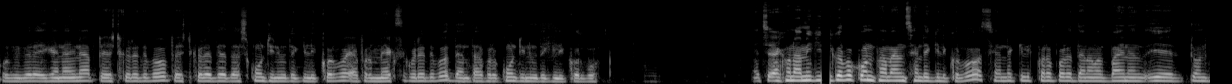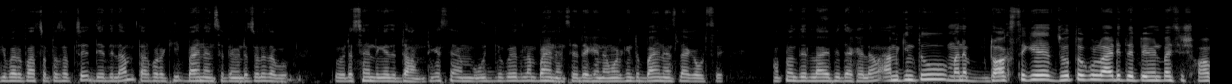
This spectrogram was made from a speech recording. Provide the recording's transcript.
কপি করে এখানে আইনা পেস্ট করে দেবো পেস্ট করে দিয়ে জাস্ট কন্টিনিউতে ক্লিক করব, এরপর ম্যাক্স করে দেব। দেন তারপরে কন্টিনিউতে ক্লিক করব। আচ্ছা এখন আমি কি করব কনফার্ম অ্যান্ড সেন্ডে ক্লিক করব। সেন্ডে ক্লিক করার পরে দেন আমার বাইন্যান্স ইয়ে টোন কিপারের পাসওয়ার্ডটা চাচ্ছে দিয়ে দিলাম। তারপরে কি বাইন্যান্সে পেমেন্টে চলে যাব। তো এটা সেন্ডিং এজ ডান। ঠিক আছে? আমি উইথড্র করে দিলাম বাইন্যান্সে। দেখেন আমার কিন্তু বাইন্যান্স লেখা উঠছে। আপনাদের লাইভে দেখাইলাম। আমি কিন্তু মানে ডক্স থেকে যতগুলো আইডিতে পেমেন্ট পাইছি সব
